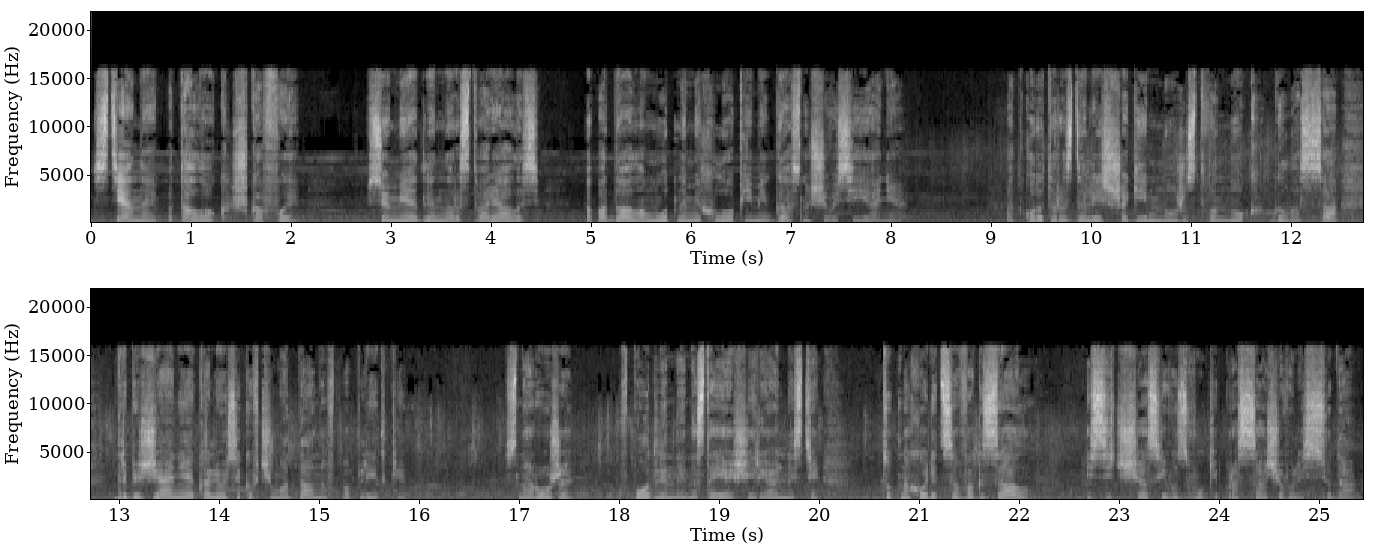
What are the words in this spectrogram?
Стены, потолок, шкафы — все медленно растворялось, опадало мутными хлопьями гаснущего сияния. Откуда-то раздались шаги множества ног, голоса, дребезжание колесиков чемоданов по плитке. Снаружи, в подлинной настоящей реальности, тут находится вокзал, и сейчас его звуки просачивались сюда —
